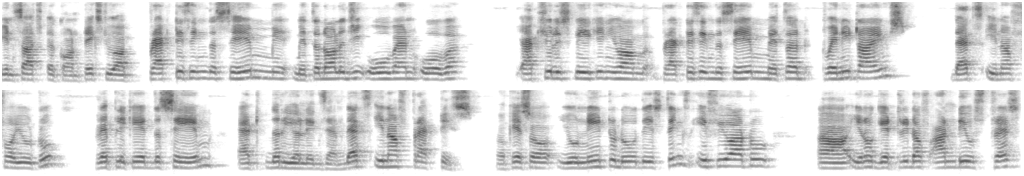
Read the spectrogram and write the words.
in such a context, you are practicing the same methodology over and over actually speaking, you are practicing the same method 20 times, that's enough for you to replicate the same at the real exam. That's enough practice. Okay, so you need to do these things if you are to, uh, you know, get rid of undue stress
